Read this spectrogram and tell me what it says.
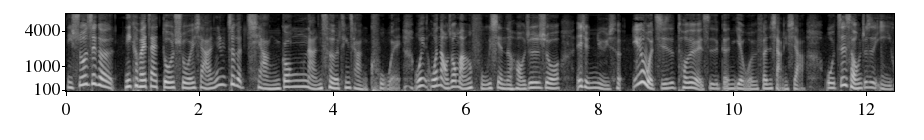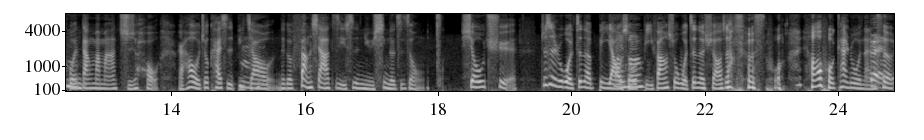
你说这个，你可不可以再多说一下？因为这个抢攻男厕听起来很酷哎，我我脑中马上浮现的哈，就是说一群女厕，因为我其实偷偷也是跟叶文分享一下，我自从就是已婚当妈妈之后，然后我就开始比较那个放下自己是女性的这种 羞怯。就是如果真的必要说，比方说我真的需要上厕所，然后我看如果男厕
